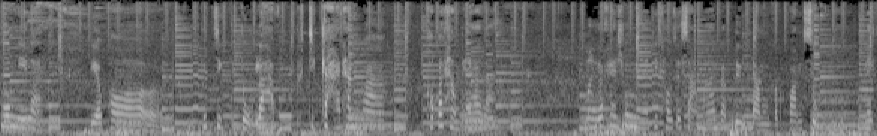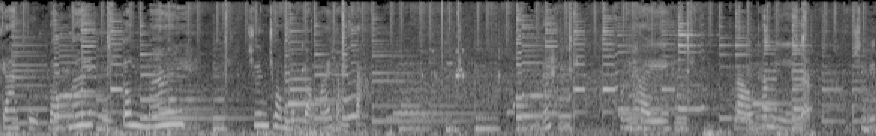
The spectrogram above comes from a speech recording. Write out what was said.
ช่วงนี้แหละ เดี๋ยวพอ พฤศจิกตุลาพฤศจิกาธันวาเขาก็ทำไม่ได้ละมันก็แค่ช่วงนี้ที่เขาจะสามารถแบบดื่มด่ำกับความสุข ในการปลูกดอกไม้ปลูกต้นไม้ ชื่นชมกับดอกไม้ต่างๆนะคนไทยเราถ้ามีแบบชีวิต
